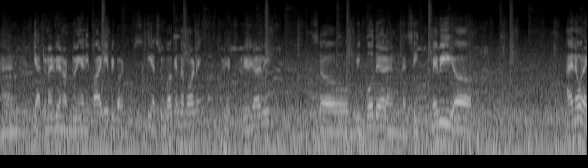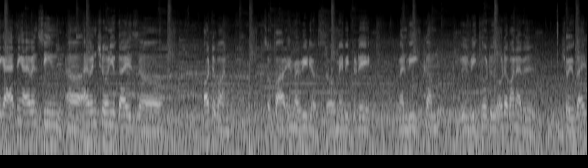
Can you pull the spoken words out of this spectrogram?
And yeah, tonight we are not doing any party because he has to work in the morning really early. So we go there and let's see. Maybe. Uh, I know, like I think I haven't seen, uh, I haven't shown you guys uh, Autobahn so far in my videos. So maybe today, when we come, when we go to Autobahn, I will show you guys.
